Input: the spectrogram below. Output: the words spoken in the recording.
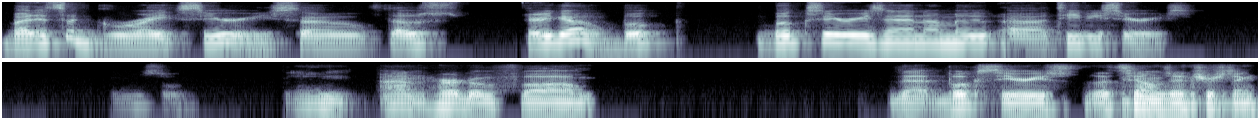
but it's a great series. So those there you go, book book series and a movie, uh, TV series. awesome. I hadn't heard of um, that book series. That sounds interesting.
